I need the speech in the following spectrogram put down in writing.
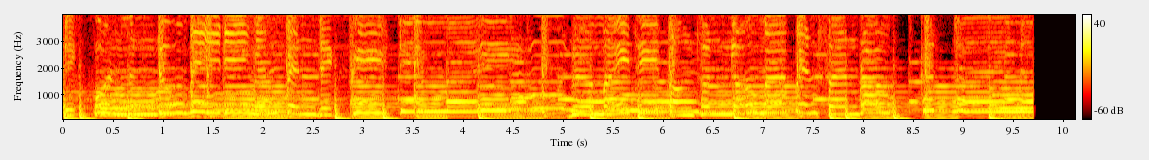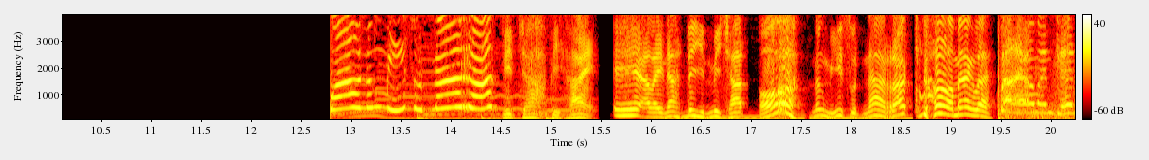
เด็กอ้วนมันดูไม่ดีงั้นเป็นเด็กพี่ได้ไหม เบื่อไหมที่ต้องทนเหงามาเป็นแฟนเราก็ได้นะนี่จ้าพี่ให้ เอ๊ะอะไรนะ ได้ยินไม่ชัด อ๋อนังหมีสุดน่ารักก็แม่งเลยไปเอามันเกิน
